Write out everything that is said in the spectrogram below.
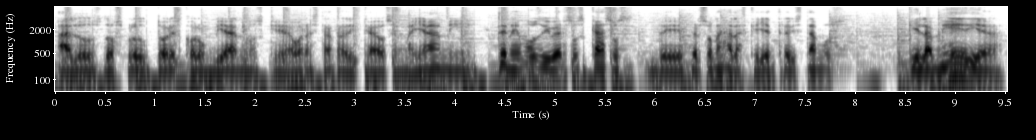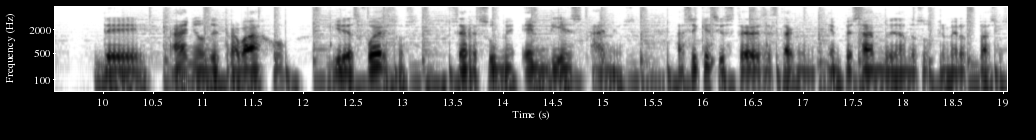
a los dos productores colombianos que ahora están radicados en Miami. Tenemos diversos casos de personas a las que ya entrevistamos que la media de años de trabajo y de esfuerzos se resume en 10 años. Así que si ustedes están empezando y dando sus primeros pasos,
